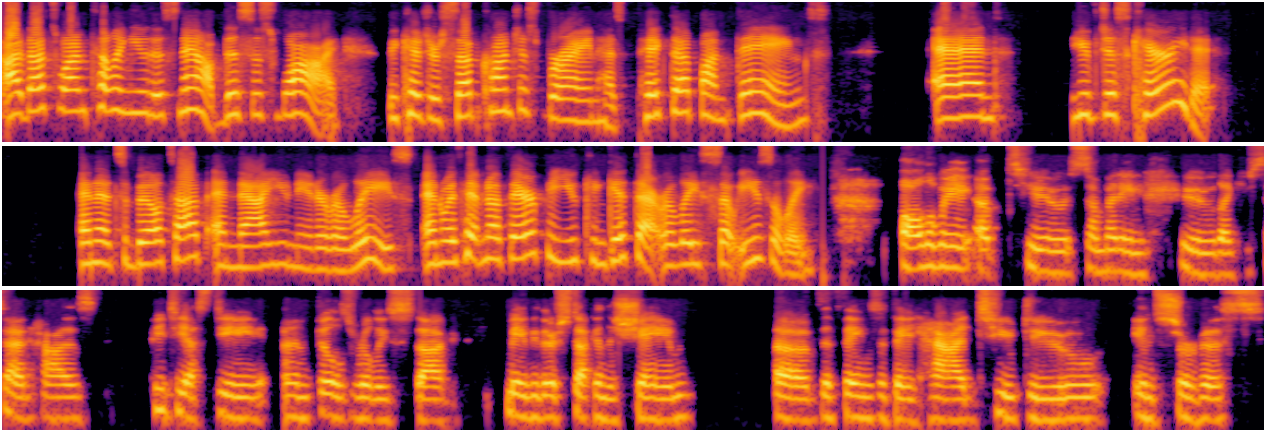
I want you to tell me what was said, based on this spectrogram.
I, that's why I'm telling you this now. This is why because your subconscious brain has picked up on things and you've just carried it. And it's built up and now you need a release. And with hypnotherapy you can get that release so easily. All the way up to somebody who like you said has PTSD and feels really stuck. Maybe they're stuck in the shame of the things that they had to do in service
